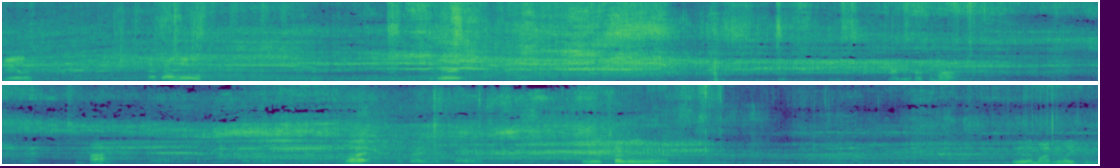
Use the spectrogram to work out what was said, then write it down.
Jalen, that's how low. You hear it? Ready to hook them up? Huh? What? Look at the tug of war. Look at the modulation.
